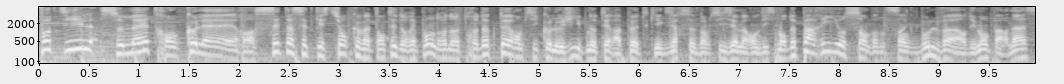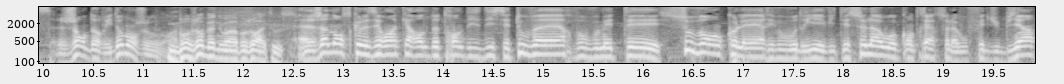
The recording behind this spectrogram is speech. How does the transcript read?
Faut-il se mettre en colère C'est à cette question que va tenter de répondre notre docteur en psychologie hypnothérapeute qui exerce dans le 6e arrondissement de Paris au 125 boulevard du Montparnasse, Jean Dorido, bonjour. Bonjour Benoît, bonjour à tous. Euh, J'annonce que le 01 42 30 10 10 est ouvert, vous vous mettez souvent en colère et vous voudriez éviter cela ou au contraire cela vous fait du bien.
